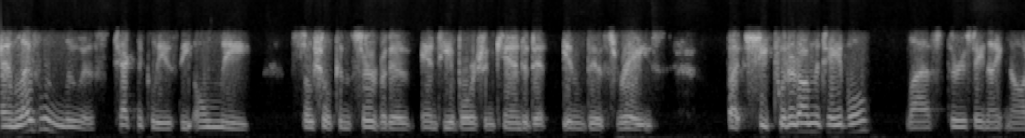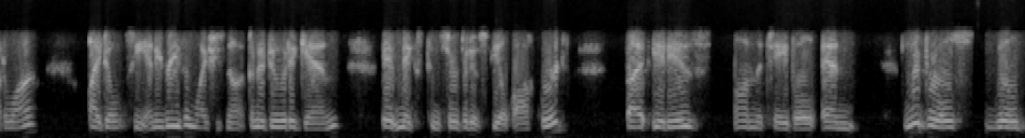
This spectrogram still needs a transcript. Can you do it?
And Leslyn Lewis technically is the only social conservative anti abortion candidate in this race. But she put it on the table last Thursday night in Ottawa. I don't see any reason why she's not going to do it again. It makes conservatives feel awkward, but it is on the table. And liberals will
